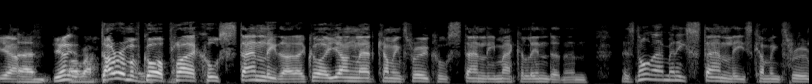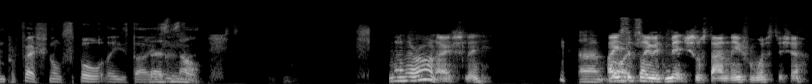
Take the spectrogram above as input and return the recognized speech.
Yeah. Um, only, Durham have got a player called Stanley though. They've got a young lad coming through called Stanley McAlinden and there's not that many Stanleys coming through in professional sport these days. There's not. There? No, there aren't actually. Um, I used right. to play with Mitchell Stanley from Worcestershire.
